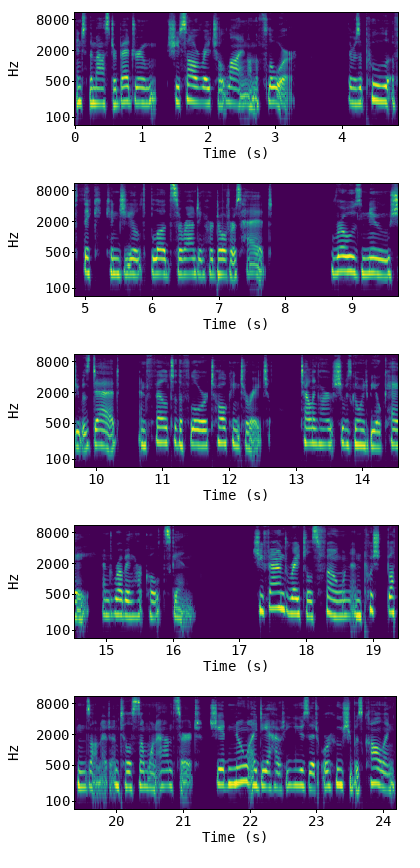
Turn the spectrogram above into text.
into the master bedroom, she saw Rachel lying on the floor. There was a pool of thick, congealed blood surrounding her daughter's head, Rose knew she was dead and fell to the floor talking to Rachel, telling her she was going to be okay and rubbing her cold skin. She found Rachel's phone and pushed buttons on it until someone answered. She had no idea how to use it or who she was calling,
